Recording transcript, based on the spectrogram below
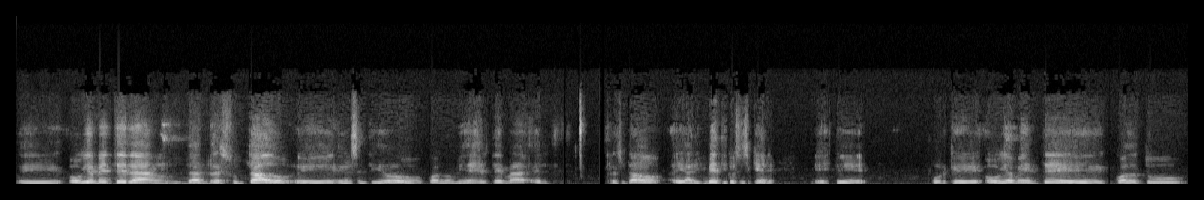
eh, obviamente dan, dan resultado eh, en el sentido, cuando mides el tema, el resultado aritmético, si se quiere. Este, porque obviamente cuando tú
